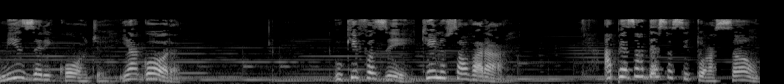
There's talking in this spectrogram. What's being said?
Misericórdia. E agora? O que fazer? Quem nos salvará? Apesar dessa situação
